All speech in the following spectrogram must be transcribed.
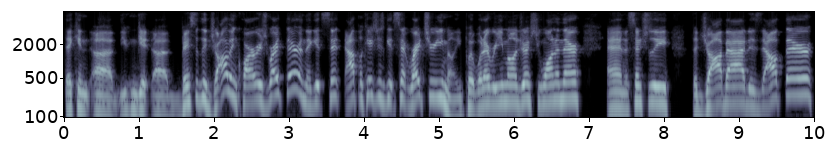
They can uh, you can get uh, basically job inquiries right there, and they get sent applications get sent right to your email. You put whatever email address you want in there, and essentially the job ad is out there.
